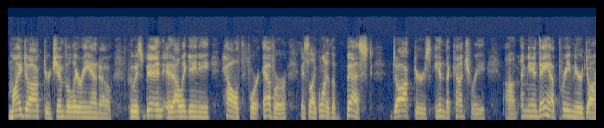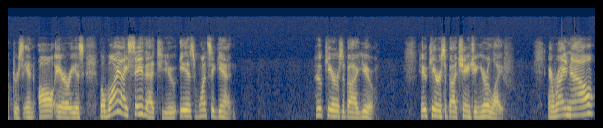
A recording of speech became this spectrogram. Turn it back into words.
my doctor, Jim Valeriano, who has been at Allegheny Health forever, is like one of the best doctors in the country. Um, I mean, they have premier doctors in all areas. But why I say that to you is once again, who cares about you? Who cares about changing your life? And right now,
